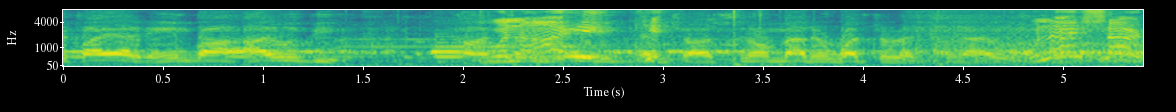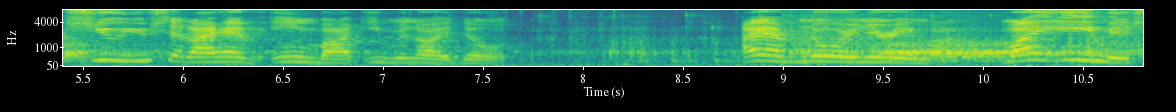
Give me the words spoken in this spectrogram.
If I had aimbot, I would be constantly I hitting hit- headshots no matter what direction I was. When I shot you, you said I have aimbot, even though I don't. I have nowhere near aimbot. My aim is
